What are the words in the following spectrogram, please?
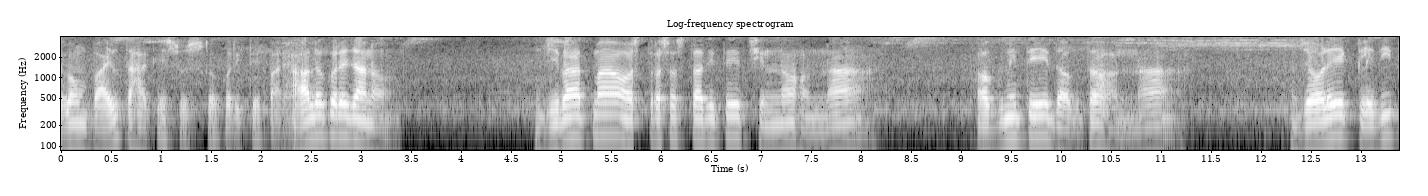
এবং বায়ু তাহাকে শুষ্ক করিতে পারে ভালো করে জানো, জীবাত্মা অস্ত্র শস্ত্রাদিতে ছিন্ন হন না, অগ্নিতে দগ্ধ হন না, জলে ক্লেদিত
